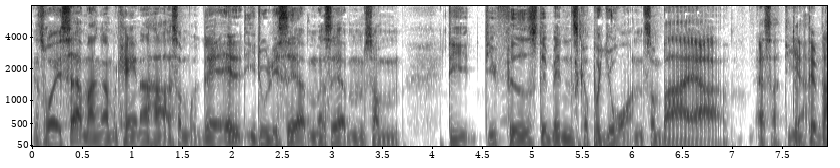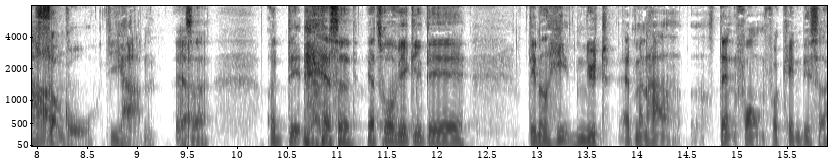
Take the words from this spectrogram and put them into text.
jeg tror især mange amerikanere har, som reelt idoliserer dem og ser dem som de, de fedeste mennesker på jorden, som bare er, altså, de Dem- er dem, der har så den. gode. De har den. Ja. Altså, og det, altså, jeg tror virkelig, det, det er noget helt nyt, at man har den form for kendiser,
